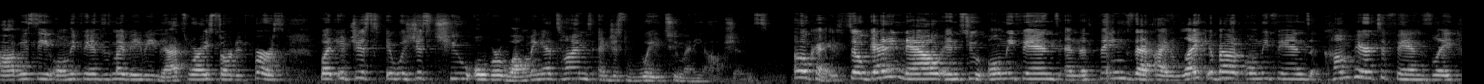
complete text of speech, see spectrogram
obviously onlyfans is my baby. That's where i started first. But it just it was just too overwhelming at times and just way too many options. Okay, so getting now into OnlyFans and the things that I like about OnlyFans compared to Fansly.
